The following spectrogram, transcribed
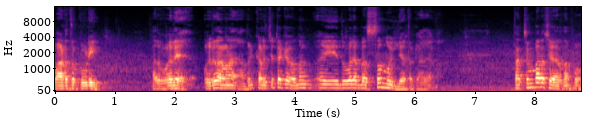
പാടത്ത് കൂടി അതുപോലെ ഒരു തവണ അത് കളിച്ചിട്ടൊക്കെ ഒന്നും ഇതുപോലെ ബസ്സൊന്നും ഇല്ലാത്ത കാലമാണ്. തച്ചമ്പാറ ചേർന്നപ്പോൾ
